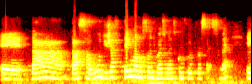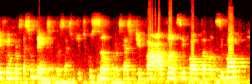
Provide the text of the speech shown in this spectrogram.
é, da, da saúde já tem uma noção de mais ou menos como foi o processo, né? Ele foi um processo denso, um processo de discussão, um processo de avança e volta, avança e volta,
